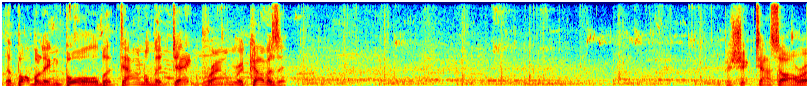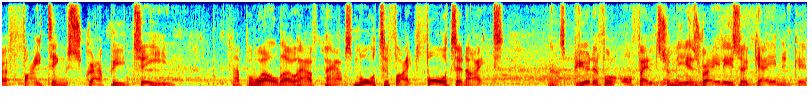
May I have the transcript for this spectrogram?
the bobbling ball, but down on the deck, Brown recovers it. Besiktas are a fighting, scrappy team. Hapoel, though, have perhaps more to fight for tonight. That's beautiful offense from the Israelis again. And we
